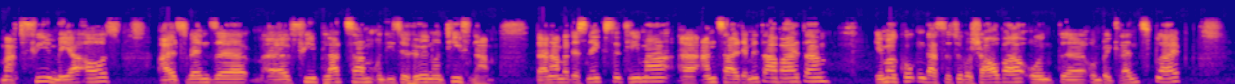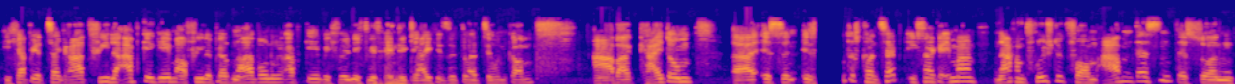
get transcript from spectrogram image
macht viel mehr aus, als wenn sie äh, viel Platz haben und diese Höhen und Tiefen haben. Dann haben wir das nächste Thema, äh, Anzahl der Mitarbeiter immer gucken, dass es überschaubar und, äh, und begrenzt bleibt. Ich habe jetzt ja gerade viele abgegeben, auch viele Personalwohnungen abgegeben. Ich will nicht wieder in die gleiche Situation kommen. Aber Kaitum äh, ist, ein, ist ein gutes Konzept. Ich sage immer, nach dem Frühstück vorm Abendessen, das ist so ein,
